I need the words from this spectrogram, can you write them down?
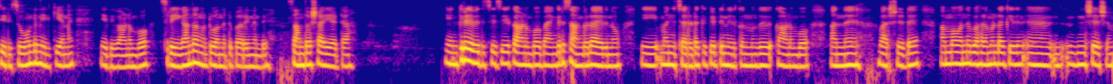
ചിരിച്ചുകൊണ്ട് നിൽക്കുകയാണ്. ഇത് കാണുമ്പോൾ ശ്രീകാന്ത് അങ്ങോട്ട് വന്നിട്ട് പറയുന്നുണ്ട് സന്തോഷമായി ഏട്ടാ എനിക്ക് രേവതി ചേച്ചിയെ കാണുമ്പോൾ ഭയങ്കര സങ്കടമായിരുന്നു. ഈ മഞ്ഞച്ചരടൊക്കെ കെട്ടി നിൽക്കുന്നത് കാണുമ്പോൾ അന്ന് വർഷയുടെ അമ്മ വന്ന് ബഹളമുണ്ടാക്കിയതിന് ശേഷം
